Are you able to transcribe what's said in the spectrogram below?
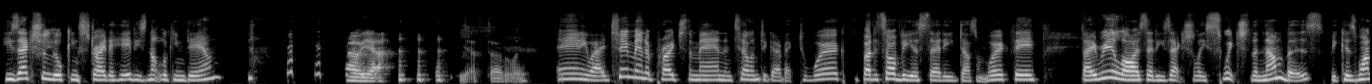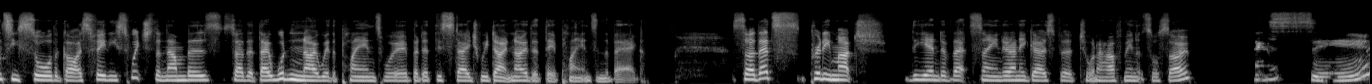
he's actually looking straight ahead. He's not looking down. oh, yeah. yes, totally. Anyway, two men approach the man and tell him to go back to work, but it's obvious that he doesn't work there. They realize that he's actually switched the numbers because once he saw the guy's feet, he switched the numbers so that they wouldn't know where the plans were. But at this stage, we don't know that there are plans in the bag. So that's pretty much the end of that scene. It only goes for two and a half minutes or so. Next scene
